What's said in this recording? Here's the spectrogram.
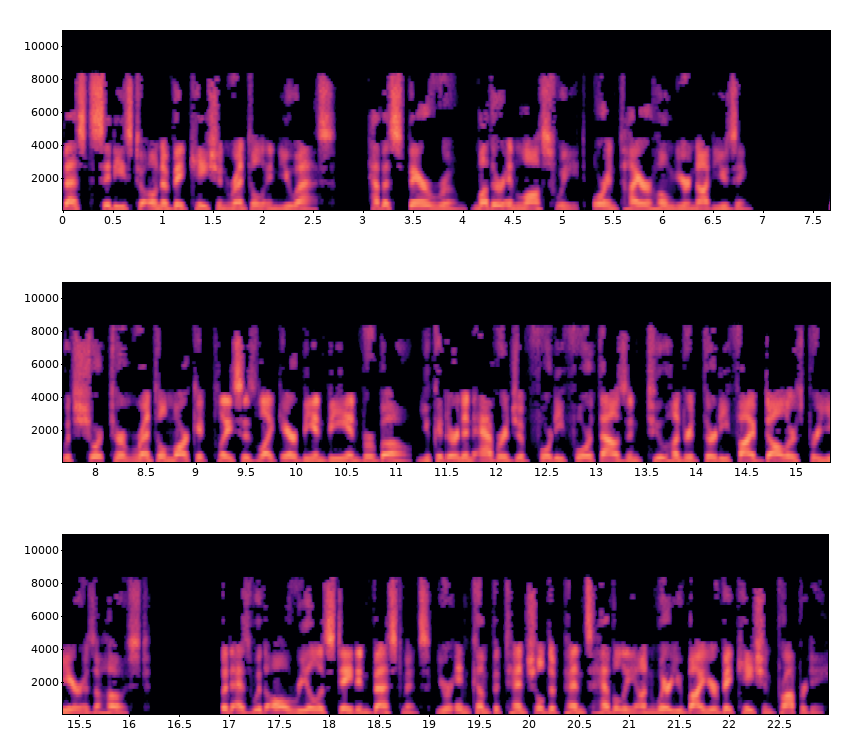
Best cities to own a vacation rental in U.S. Have a spare room, mother-in-law suite, or entire home you're not using? With short-term rental marketplaces like Airbnb and Vrbo, you could earn an average of $44,235 per year as a host. But as with all real estate investments, your income potential depends heavily on where you buy your vacation property.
